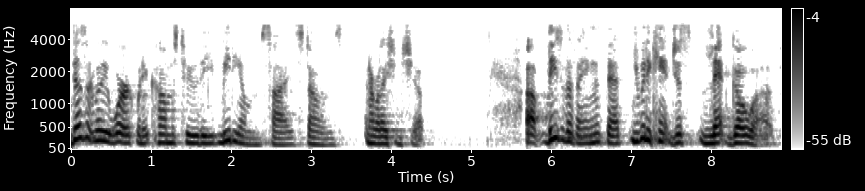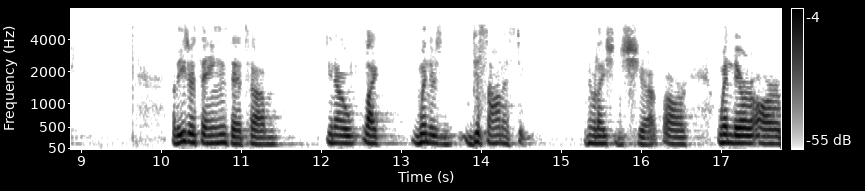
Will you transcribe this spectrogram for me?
doesn't really work when it comes to the medium sized stones in our relationship. Uh, these are the things that you really can't just let go of. These are things that, um, you know, like when there's dishonesty in relationship or when there are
